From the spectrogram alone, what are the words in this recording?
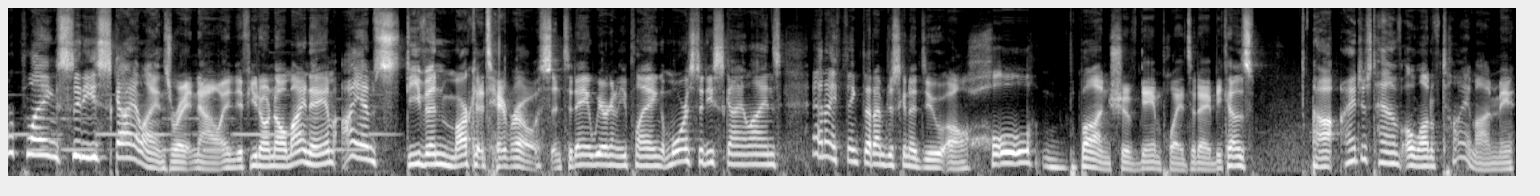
We're playing City Skylines right now, and if you don't know my name, I am Steven Marketeros, and today we are going to be playing more City Skylines, and I think that I'm just going to do a whole bunch of gameplay today, because uh, I just have a lot of time on me.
